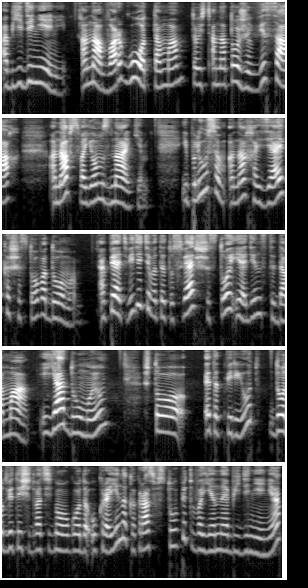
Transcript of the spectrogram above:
объединений. Она варготама, то есть она тоже в весах, она в своем знаке. И плюсом она хозяйка шестого дома. Опять видите вот эту связь 6 и 11 дома. И я думаю, что этот период, до 2027 года, Украина как раз вступит в военное объединение.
